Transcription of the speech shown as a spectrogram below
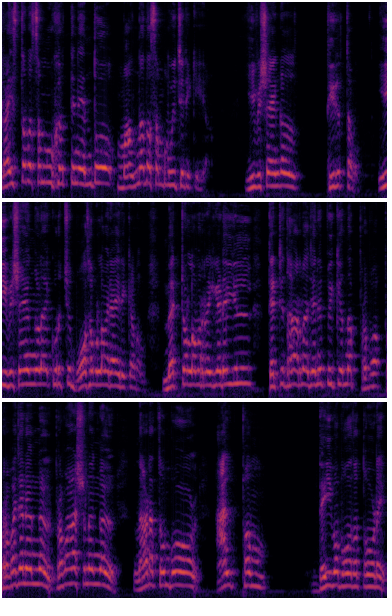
ക്രൈസ്തവ സമൂഹത്തിന് എന്തോ മന്നത സംഭവിച്ചിരിക്കുകയാണ്. ഈ വിഷയങ്ങൾ തിരുത്തണം. ഈ വിഷയങ്ങളെക്കുറിച്ച് ബോധമുള്ളവരായിരിക്കണം. മറ്റുള്ളവരുടെ ഇടയിൽ തെറ്റിദ്ധാരണ ജനിപ്പിക്കുന്ന പ്രവ പ്രവചനങ്ങൾ പ്രഭാഷണങ്ങൾ നടത്തുമ്പോൾ അല്പം ദൈവബോധത്തോടെ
